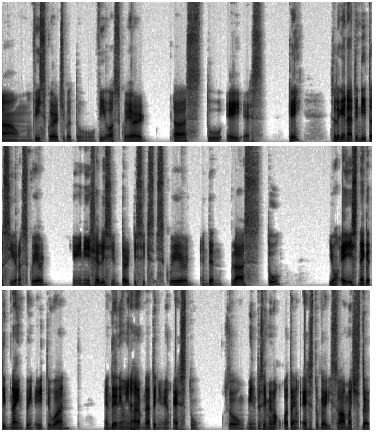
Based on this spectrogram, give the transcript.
Um, V squared is equal to VO squared plus 2AS. Okay? So, lagay natin dito 0 squared. Yung initial is yung 36 squared. And then plus 2. Yung A is negative 9.81. And then yung hinahanap natin yung, yung S2. So, meaning to say may makukuha tayong S2 guys. So, how much is that?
